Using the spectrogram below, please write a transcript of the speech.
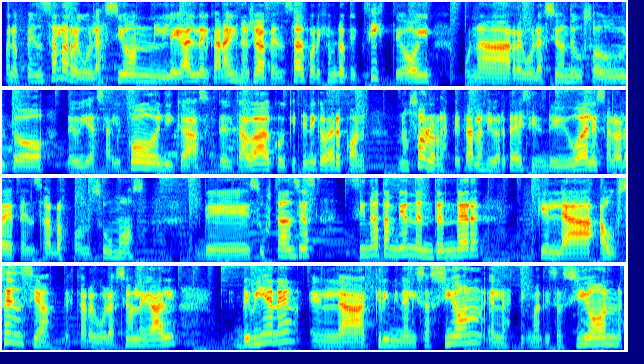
Bueno, pensar la regulación legal del cannabis nos lleva a pensar, por ejemplo, que existe hoy una regulación de uso adulto de bebidas alcohólicas, del tabaco, y que tiene que ver con no solo respetar las libertades individuales a la hora de pensar los consumos de sustancias, sino también de entender que la ausencia de esta regulación legal deviene en la criminalización, en la estigmatización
